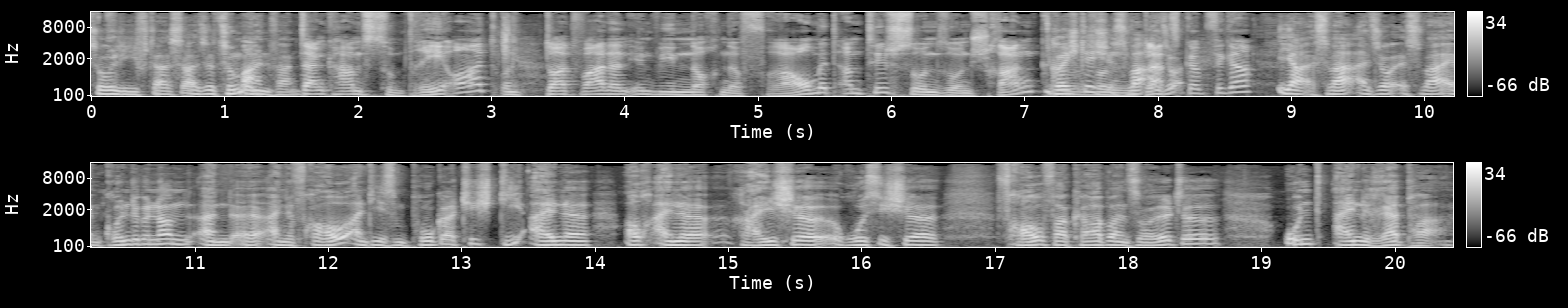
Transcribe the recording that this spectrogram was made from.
So lief das also zum Anfang. Dann kam es zum Drehort und dort war dann irgendwie noch eine Frau mit am Tisch, so ein, so ein Schrank. Richtig, so ein es war also- glatzköpfiger. Ja, es war also es war im Grunde genommen an, äh, eine Frau an diesem Pokertisch, die eine auch eine reiche russische Frau verkörpern sollte und ein Rapper,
